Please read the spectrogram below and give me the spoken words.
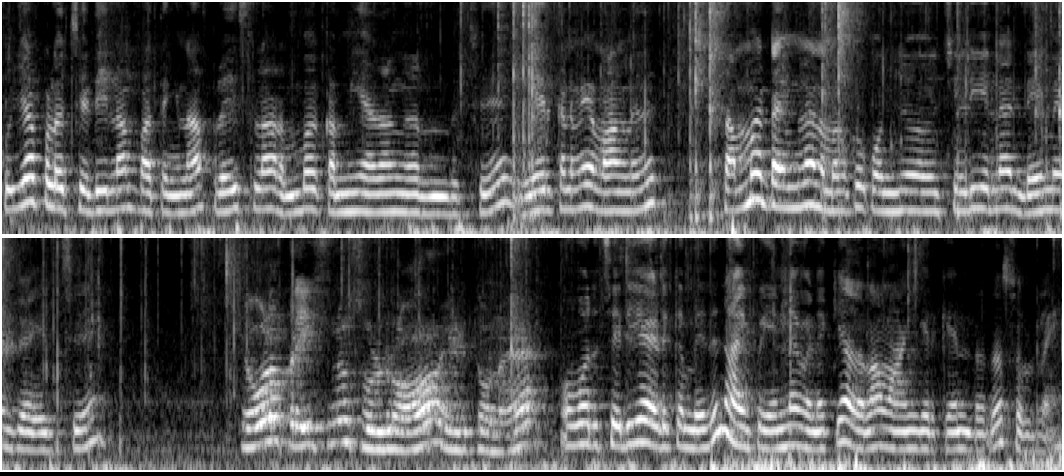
கொய்யாப்பழ செடியெலாம் பார்த்தீங்கன்னா ப்ரைஸ்லாம் ரொம்ப கம்மியாக தாங்க இருந்துச்சு. ஏற்கனவே வாங்கினது. சம்மர் டைமில் நம்மளுக்கு கொஞ்சம் செடியெல்லாம் டேமேஜ் ஆயிடுச்சு எவ்வளோ ப்ரைஸ்னு சொல்கிறோம் எடுத்தோன்னே. ஒவ்வொரு செடியாக எடுக்கும்போது நான் இப்போ என்ன விலைக்கு அதெல்லாம் வாங்கியிருக்கேன்றத சொல்கிறேன்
